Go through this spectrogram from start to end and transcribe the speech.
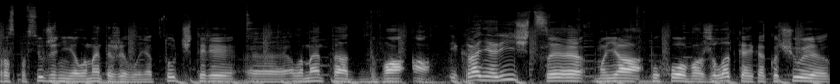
розповсюджені елементи живлення. Тут 4 елемента 2А. І крайня річ це моя пухова жилетка, яка кочує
